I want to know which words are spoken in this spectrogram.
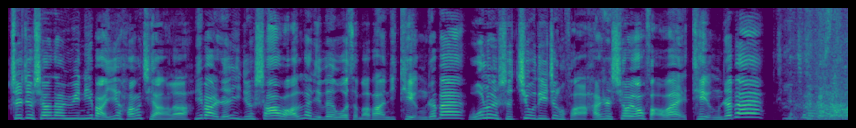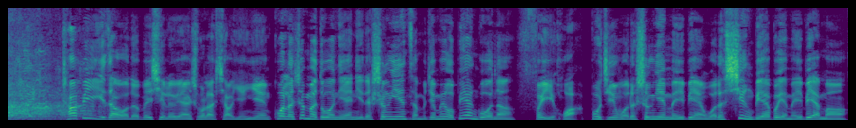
这就相当于你把银行抢了，你把人已经杀完了，你问我怎么办？你挺着呗。无论是就地正法还是逍遥法外，挺着呗。”叉 B 在我的微信留言说了：“小银银，过了这么多年，你的声音怎么就没有变过呢？”废话，不仅我的声音没变，我的性别不也没变吗？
